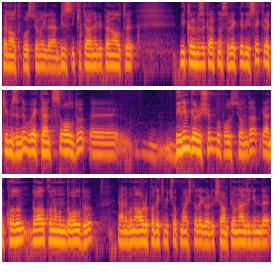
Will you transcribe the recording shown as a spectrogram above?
penaltı pozisyonuyla yani biz iki tane bir penaltı bir kırmızı kart nasıl beklediysek rakibimizin de bu beklentisi oldu. Ee, benim görüşüm bu pozisyonda yani kolun doğal konumunda olduğu yani bunu Avrupa'daki birçok maçta da gördük. Şampiyonlar Ligi'nde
